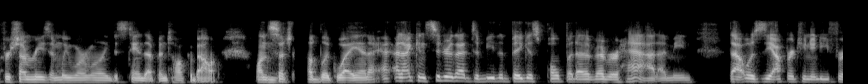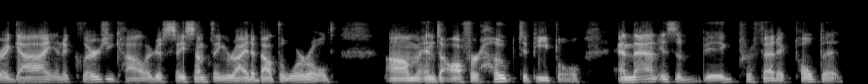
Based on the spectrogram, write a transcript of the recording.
for some reason we weren't willing to stand up and talk about on mm. such a public way. And I, and I consider that to be the biggest pulpit I've ever had. I mean, that was the opportunity for a guy in a clergy collar to say something right about the world um, and to offer hope to people. And that is a big prophetic pulpit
